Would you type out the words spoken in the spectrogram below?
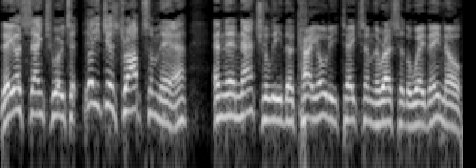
They are sanctuaries. He just drops them there. And then naturally, the coyote takes them the rest of the way. They know,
